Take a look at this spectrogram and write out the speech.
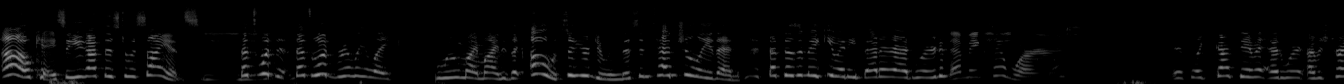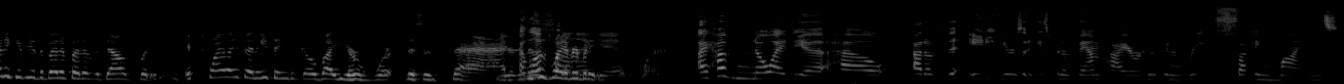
Oh, okay, so you got this to a science. That's Mhm. what that's what really like blew my mind. Is like, oh, so you're doing this intentionally then? That doesn't make you any better, Edward. That makes it worse. It's like, god damn it, Edward. I was trying to give you the benefit of a doubt, but if Twilight's anything to go by, your work, This is bad. You're this love is why everybody. I have no idea how, out of the 80 years that he's been a vampire who can read fucking minds,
